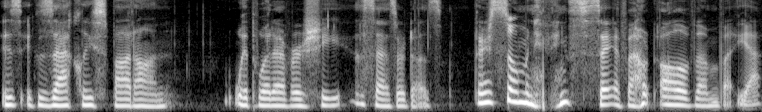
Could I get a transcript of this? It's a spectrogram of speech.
is exactly spot on with whatever she says or does. There's so many things to say about all of them, but yeah.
